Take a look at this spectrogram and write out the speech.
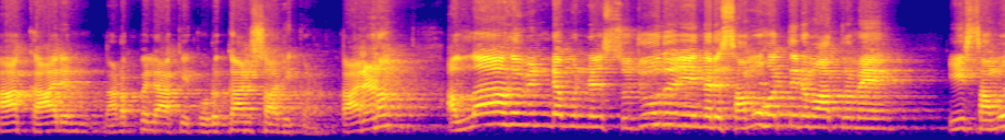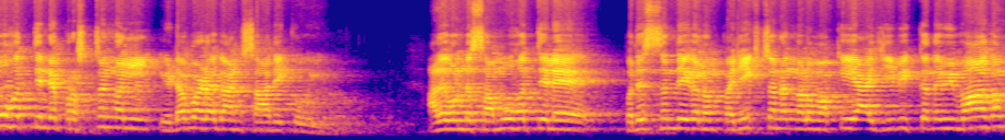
ആ കാര്യം നടപ്പിലാക്കി കൊടുക്കാൻ സാധിക്കണം. കാരണം അള്ളാഹുവിന്റെ മുന്നിൽ സുജൂത് ചെയ്യുന്ന ഒരു സമൂഹത്തിന് മാത്രമേ ഈ സമൂഹത്തിന്റെ പ്രശ്നങ്ങളിൽ ഇടപഴകാൻ സാധിക്കുകയുള്ളൂ. അതുകൊണ്ട് സമൂഹത്തിലെ പ്രതിസന്ധികളും പരീക്ഷണങ്ങളും ഒക്കെയായി ജീവിക്കുന്ന വിഭാഗം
